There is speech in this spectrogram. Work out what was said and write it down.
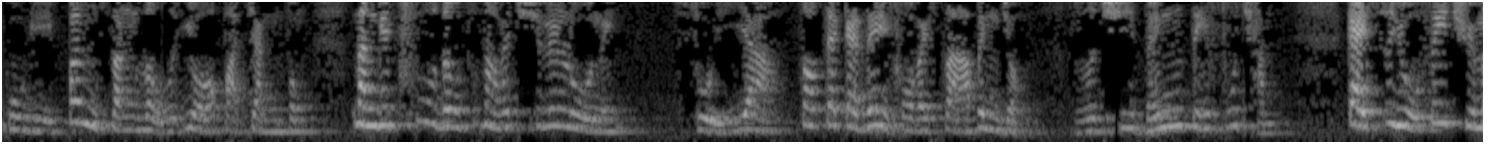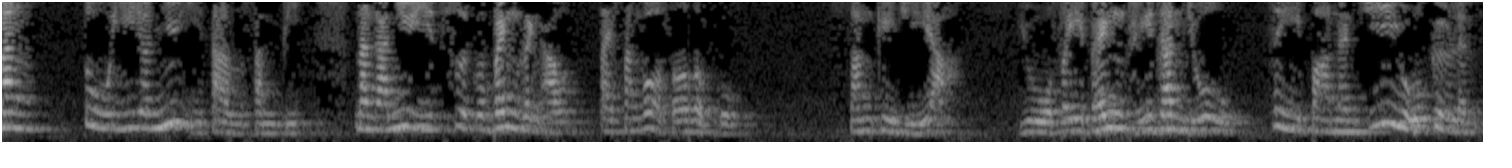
个的本身就是要把江风，那个苦头子哪会起来落呢？所以呀，找得个地方为杀本家，日起本得富强。该次岳飞出门，多也要女医打在身边，那个女医吃过本人后，带上我烧肉过。上个节呀，岳飞本退战就，这把能几月个人。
